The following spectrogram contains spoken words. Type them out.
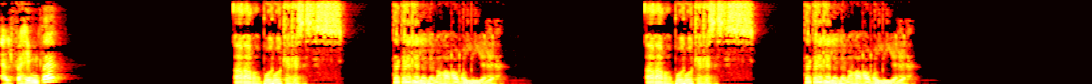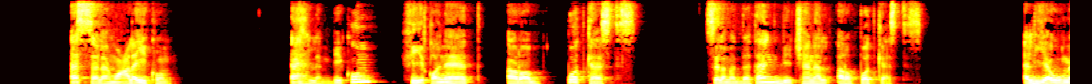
هل فهمت؟ أرى بودكاست. تكلم العربية. أرى بودكاست. تكلم العربية. السلام عليكم. أهلا بكم في قناة أرب بودكاست. Selamat datang di channel Arab Podcasts. اليوم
